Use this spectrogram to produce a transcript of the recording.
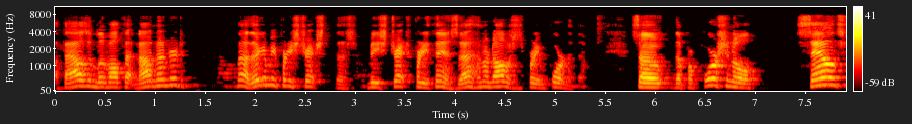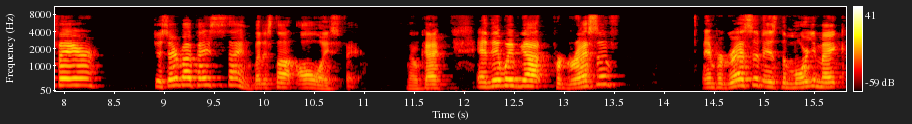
a thousand live off that 900? No, they're going to be pretty stretched, uh, be stretched pretty thin. So that $100 is pretty important to them. So the proportional sounds fair, just everybody pays the same, but it's not always fair. Okay? And then we've got progressive. And progressive is the more you make,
